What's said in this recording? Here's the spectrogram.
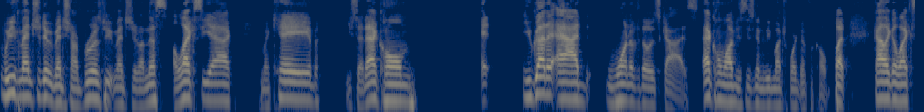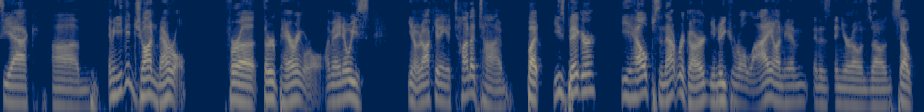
we've mentioned it. We mentioned our Bruins. We mentioned it on this. Alexiak, McCabe. You said Ekholm. You got to add one of those guys. Ekholm obviously is going to be much more difficult, but guy like Alexiak, um, I mean, even Jon Merrill for a third pairing role. I mean, I know he's, you know, not getting a ton of time, but he's bigger. He helps in that regard. You know, you can rely on him in his, in your own zone. So,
